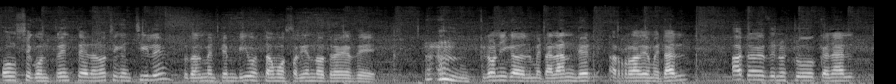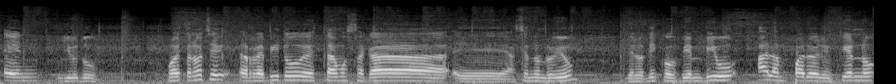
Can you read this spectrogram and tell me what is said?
11.30 de la noche que en Chile, totalmente en vivo, estamos saliendo a través de Crónica del Metalander, Radio Metal, a través de nuestro canal en YouTube. Bueno, esta noche, repito, estamos acá eh, haciendo un review de los discos Bien Vivo, Al Amparo del Infierno,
